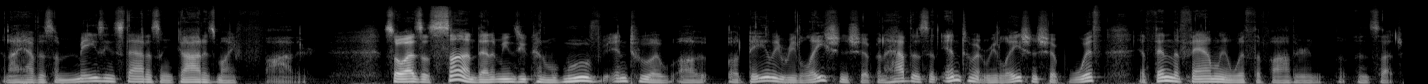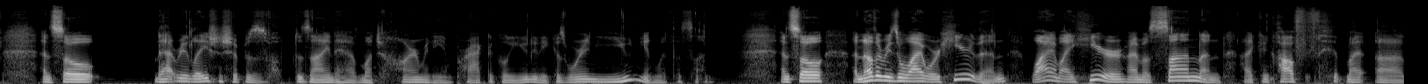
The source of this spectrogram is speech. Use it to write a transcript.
And I have this amazing status, and God is my father. So, as a son, then it means you can move into a, a, a daily relationship and have this an intimate relationship with within the family and with the father and, and such. And so, that relationship is designed to have much harmony and practical unity because we're in union with the Son. And so, another reason why we're here, then, why am I here? I'm a son, and I can call my uh,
